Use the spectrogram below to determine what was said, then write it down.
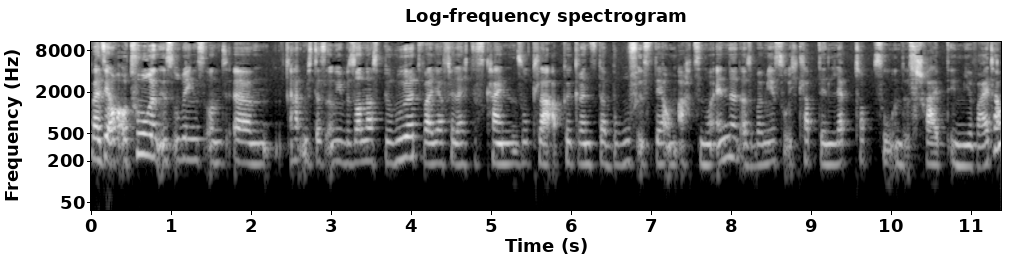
weil sie auch Autorin ist übrigens und ähm, hat mich das irgendwie besonders berührt, weil ja vielleicht das kein so klar abgegrenzter Beruf ist, der um 18 Uhr endet. Also bei mir ist so, ich klappe den Laptop zu und es schreibt in mir weiter.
